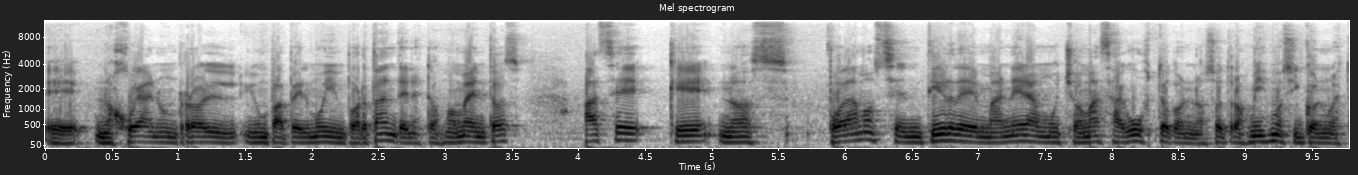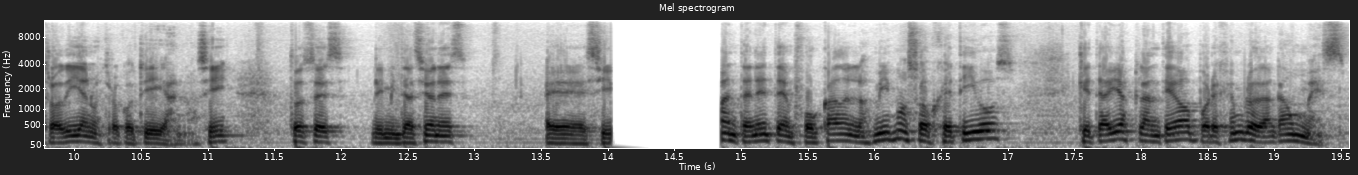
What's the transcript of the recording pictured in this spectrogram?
eh, nos juegan un rol y un papel muy importante en estos momentos, hace que nos podamos sentir de manera mucho más a gusto con nosotros mismos y con nuestro día, nuestro cotidiano. ¿sí? Entonces, la invitación es, eh, si mantenerte enfocado en los mismos objetivos que te habías planteado, por ejemplo, de acá a un mes,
